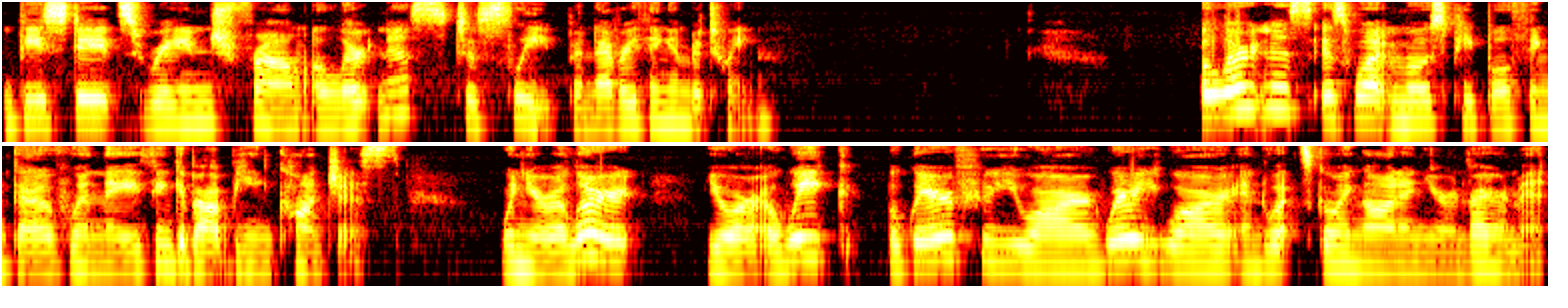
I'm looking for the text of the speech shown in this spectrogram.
These states range from alertness to sleep and everything in between. Alertness is what most people think of when they think about being conscious. When you're alert, you're awake, aware of who you are, where you are, and what's going on in your environment.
